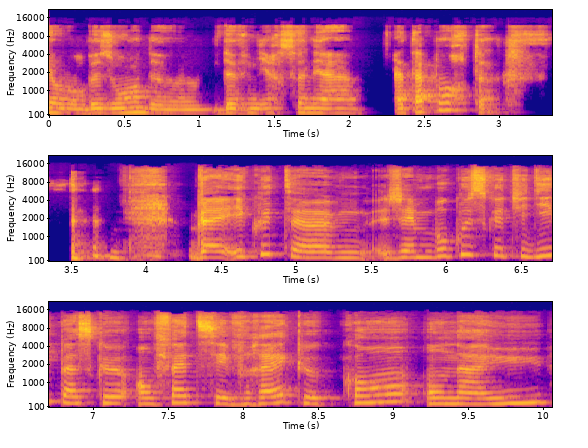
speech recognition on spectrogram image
en ont besoin de, venir sonner à, à ta porte. ben écoute, j'aime beaucoup ce que tu dis parce que en fait, c'est vrai que quand on a eu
